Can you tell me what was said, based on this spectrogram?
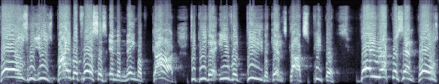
those who use Bible verses in the name of God to do their evil deed against God's people, they represent those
